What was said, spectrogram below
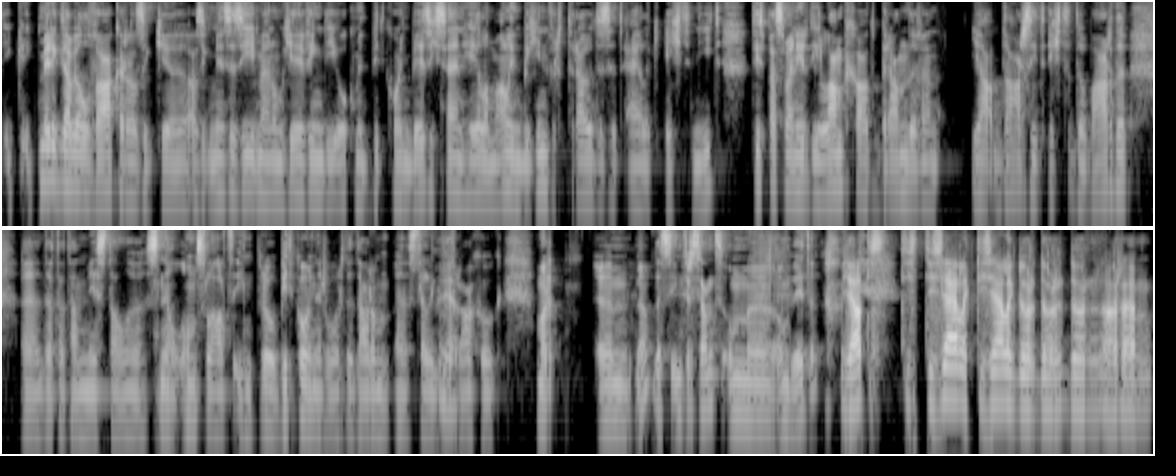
ik, ik, merk dat wel vaker als ik, uh, als ik mensen zie in mijn omgeving die ook met bitcoin bezig zijn. Helemaal in het begin vertrouwden ze het eigenlijk echt niet. Het is pas wanneer die lamp gaat branden van ja, daar zit echt de waarde, uh, dat dat dan meestal uh, snel omslaat in pro-bitcoiner worden. Daarom stel ik de ja. vraag ook. Maar um, ja, dat is interessant om, om te weten. Ja, het is, het is, het is, eigenlijk, het is eigenlijk door, door, door naar... Um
